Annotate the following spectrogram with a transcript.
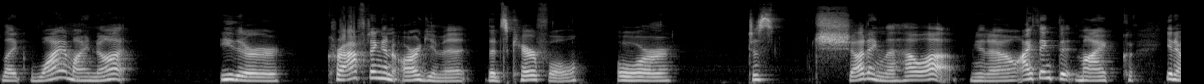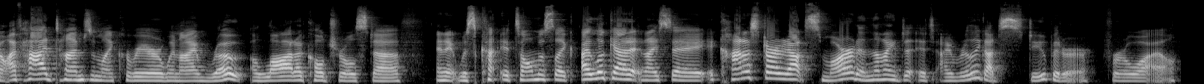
Like, why am I not either crafting an argument that's careful or just shutting the hell up, you know? I think that my, you know, I've had times in my career when I wrote a lot of cultural stuff and it was, it's almost like I look at it and I say, it kind of started out smart and then I, it, I really got stupider for a while.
